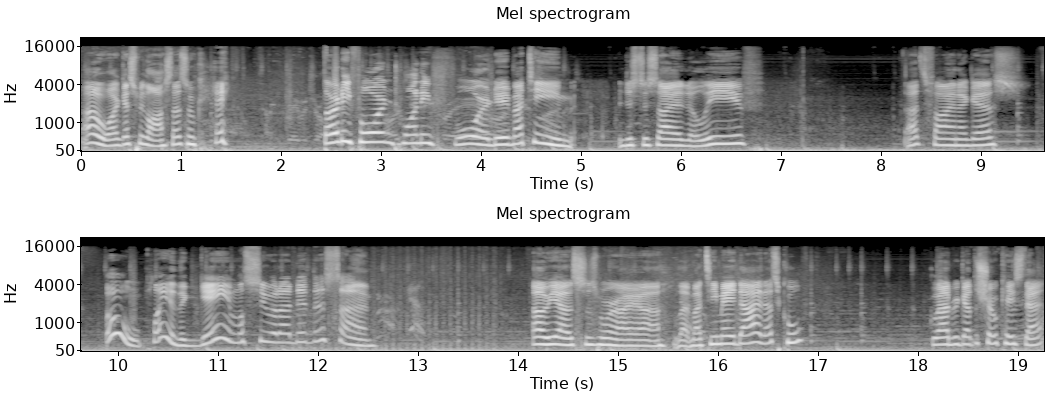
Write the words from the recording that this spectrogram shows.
Oh, I guess we lost. That's okay. 34 and 24, dude. My team just decided to leave. That's fine, I guess. Oh, play of the game. Let's see what I did this time. Oh, yeah, this is where I uh, let my teammate die. That's cool. Glad we got to showcase that.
